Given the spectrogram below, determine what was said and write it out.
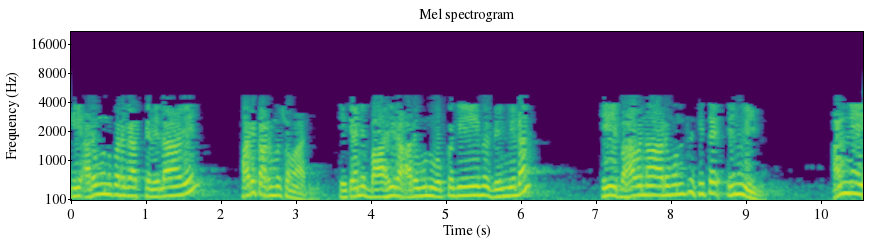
ඒ අරමුණු කරගත්ත වෙලාවේ පරිකර්ම සමාධිය. ඒ කියන්නේ බාහිර අරමුණු ඔක්කොගේම වෙන් වෙලා ඒ භාවනා අරමුණට සිත එමු වීම. අන්නේ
